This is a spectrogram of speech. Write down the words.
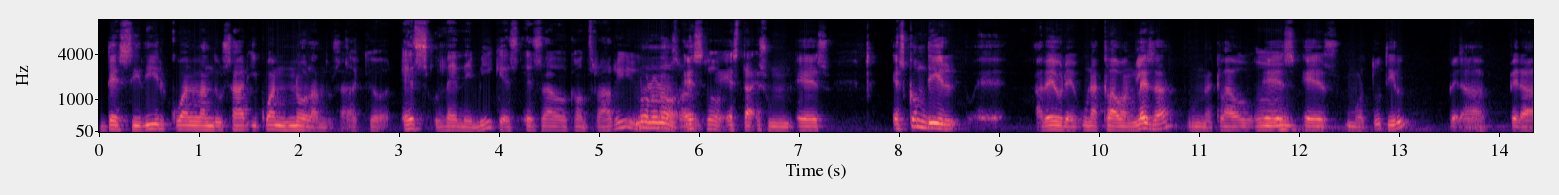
decidir quan l'han d'usar i quan no l'han d'usar. D'acord. És l'enemic? És, és el contrari? No, no, no, és, està, és, un, és, és com dir, eh, a veure, una clau anglesa, una clau Mm. és, és molt útil per a, Sí. per a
